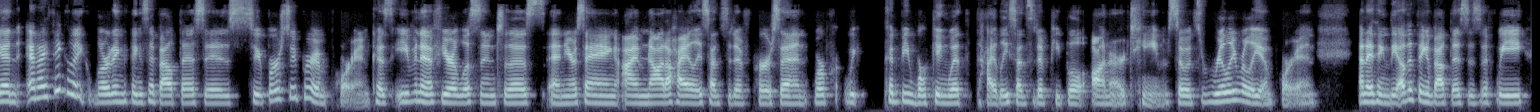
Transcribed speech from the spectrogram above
Yeah, and, and I think like learning things about this is super, super important because even if you're listening to this and you're saying, I'm not a highly sensitive person, we're we could be working with highly sensitive people on our team. So it's really, really important. And I think the other thing about this is if we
